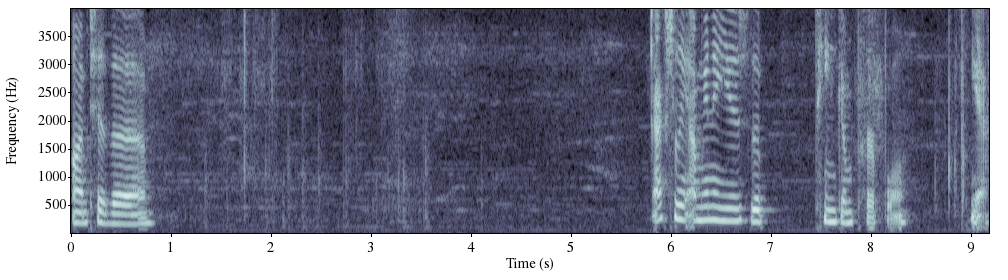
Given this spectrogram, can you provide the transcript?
onto the Actually, I'm going to use the pink and purple. Yeah.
